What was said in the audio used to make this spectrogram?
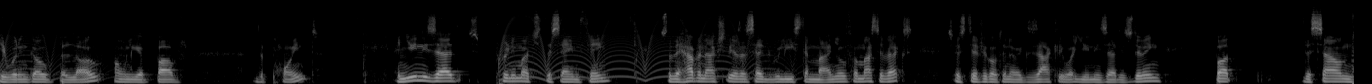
It wouldn't go below, only above the point. And Uni-Z is pretty much the same thing. So they haven't actually, as I said, released a manual for Massive X. So it's difficult to know exactly what Uni-Z is doing. But the sound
